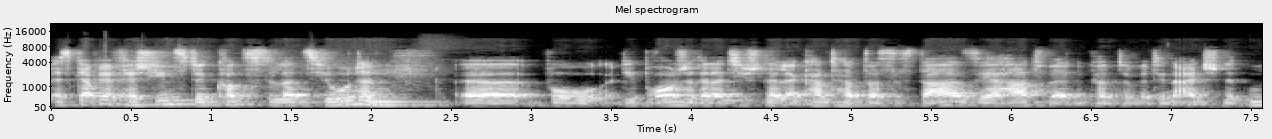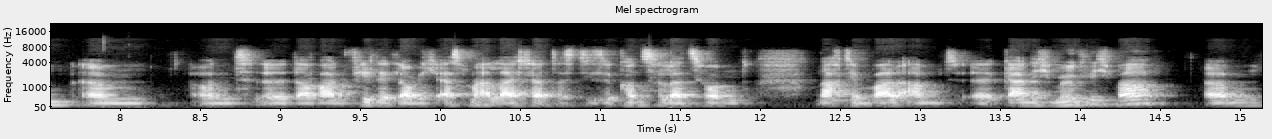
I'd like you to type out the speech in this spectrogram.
Es gab ja verschiedenste Konstellationen, äh, wo die Branche relativ schnell erkannt hat, dass es da sehr hart werden könnte mit den Einschnitten. Ähm, und äh, da waren viele, glaube ich, erstmal erleichtert, dass diese Konstellation nach dem Wahlamt äh, gar nicht möglich war. Ähm,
